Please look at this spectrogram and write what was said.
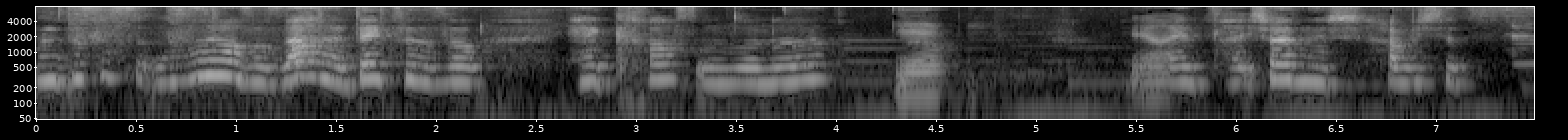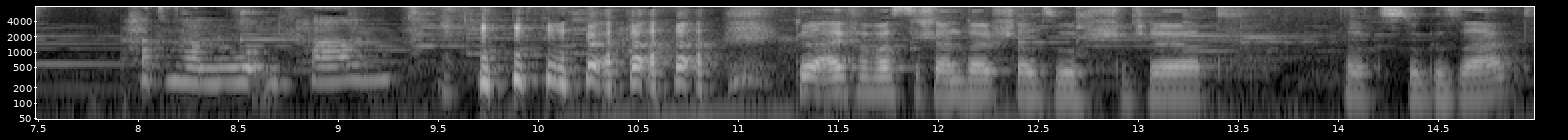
Und das ist, das ist immer so Sachen, da denkst du so, hä, krass und so, ne? Ja. Ja, jetzt, ich weiß nicht, habe ich jetzt, hatte man einen roten Faden? Du einfach, was dich an Deutschland so stört, hast du gesagt.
